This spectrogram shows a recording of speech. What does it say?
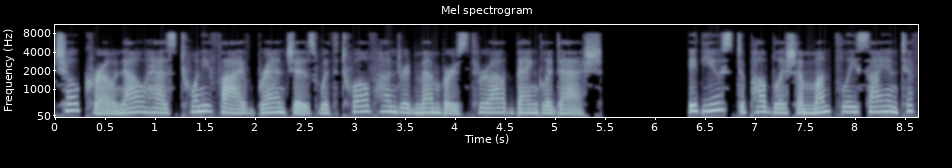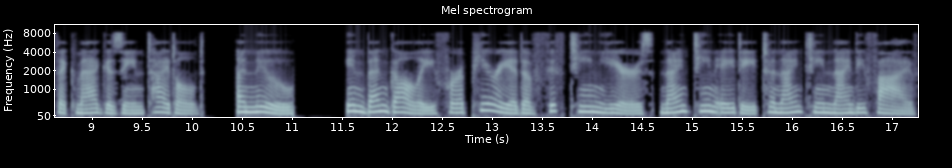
Chokro now has 25 branches with 1200 members throughout Bangladesh. It used to publish a monthly scientific magazine titled, Anu, in Bengali for a period of 15 years 1980 to 1995.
